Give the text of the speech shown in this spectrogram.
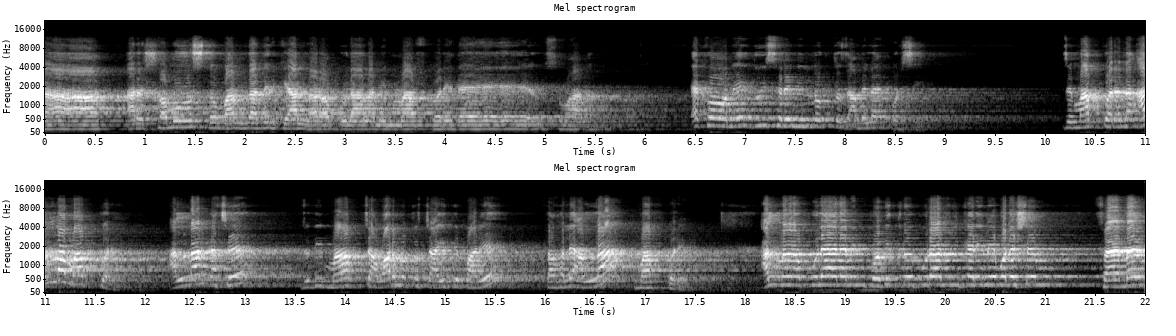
না। আর সমস্ত বান্দাদেরকে আল্লাহ রব্বুল আলামিন মাফ করে দেন। সুবহানাল্লাহ। এখন এই দুই শ্রেণির লোক তো ঝামেলায় পড়ছে যে মাফ করে না, আল্লাহ মাফ করে। আল্লাহর কাছে যদি মাফ চাওয়ার মতো চাইতে পারে, তাহলে আল্লাহ মাফ করে। আল্লাহ রাব্বুল আলামিন পবিত্র কুরআনুল কারীমে বলেছেন, ফামান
